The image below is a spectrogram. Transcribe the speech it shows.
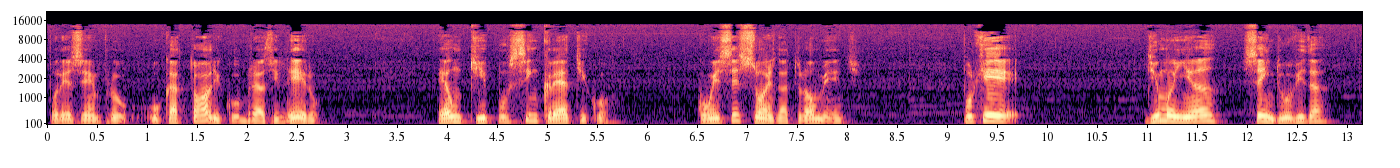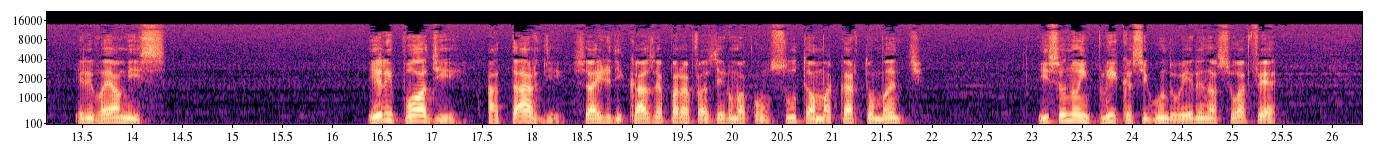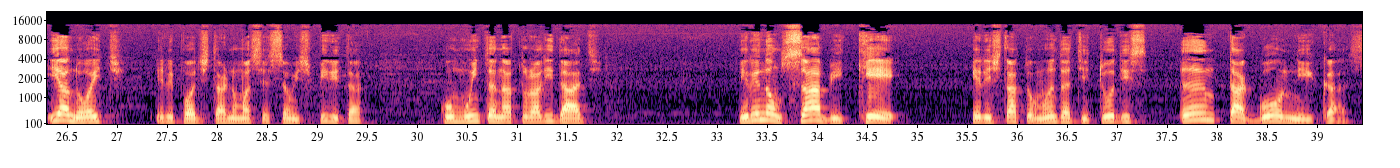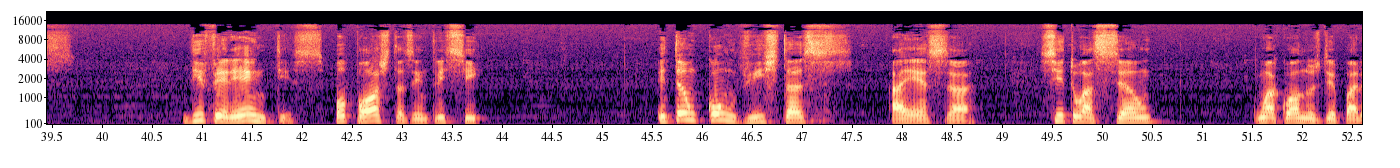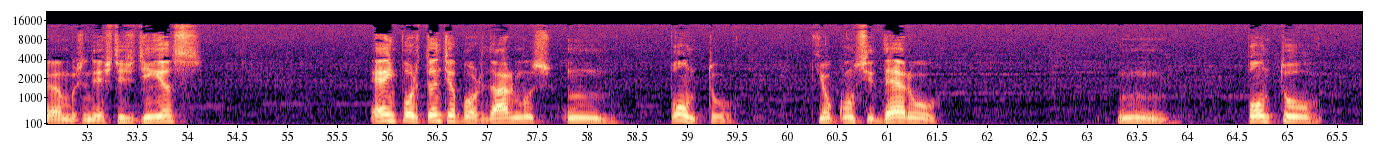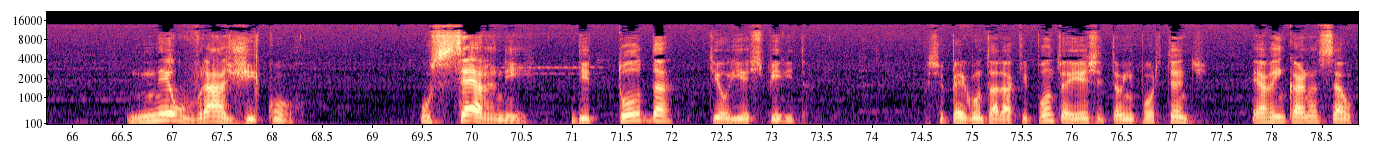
Por exemplo, o católico brasileiro é um tipo sincrético com exceções, naturalmente. Porque de manhã, sem dúvida, ele vai à missa. Ele pode, à tarde, sair de casa para fazer uma consulta a uma cartomante. Isso não implica, segundo ele, na sua fé. E à noite, ele pode estar numa sessão espírita com muita naturalidade. Ele não sabe que ele está tomando atitudes antagônicas, diferentes, opostas entre si. Então, com vistas a essa situação com a qual nos deparamos nestes dias, é importante abordarmos um ponto que eu considero um ponto neurálgico, o cerne de toda teoria espírita. Você perguntará que ponto é esse tão importante? É a reencarnação.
